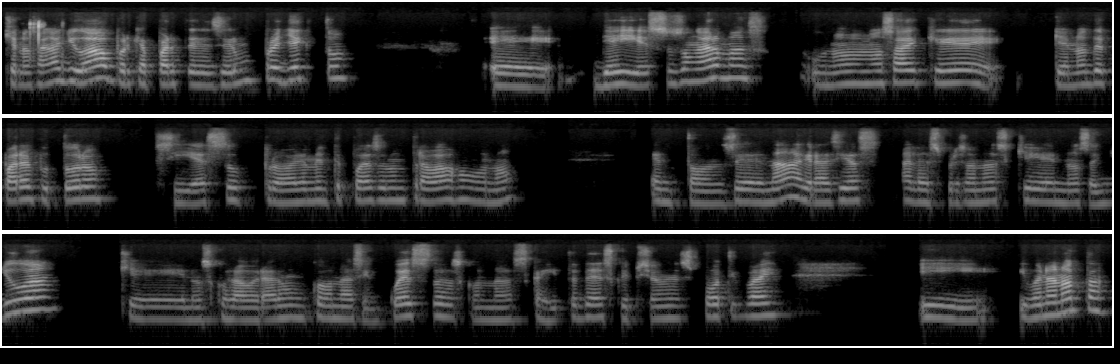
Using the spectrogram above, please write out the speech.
que nos han ayudado, porque aparte de ser un proyecto, eh, de ahí, estos son armas, uno no sabe qué, qué nos depara el futuro, si esto probablemente puede ser un trabajo o no. Entonces, nada, gracias a las personas que nos ayudan, que nos colaboraron con las encuestas, con las cajitas de descripción en Spotify y, y buena nota.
